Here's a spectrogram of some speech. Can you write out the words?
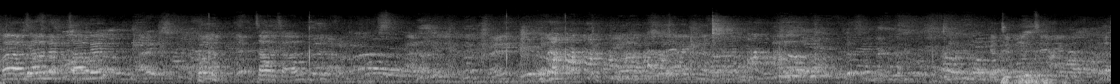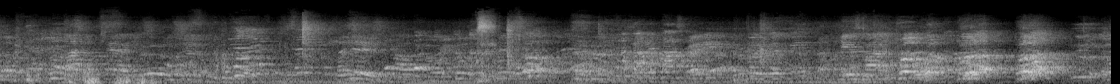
Ah, saan ulit? Saan ulit? Saan, saan? Kajimutsi niyo. Ready? Everybody with me? He's like, huh, huh, huh. You go,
